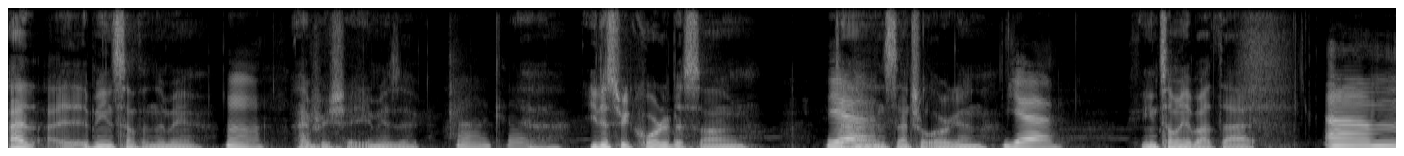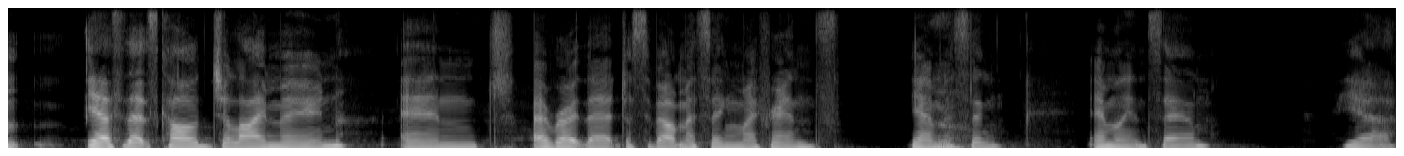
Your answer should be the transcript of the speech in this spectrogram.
I, I it means something to me. Hmm. I appreciate your music. Oh, cool. Yeah. You just recorded a song down Yeah. in Central Oregon. Yeah. Can you tell me about that? Um, yeah, so that's called July Moon. And I wrote that just about missing my friends. Yeah, missing Emily and Sam. Yeah.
